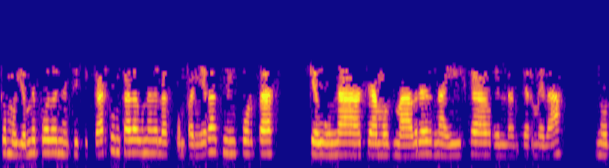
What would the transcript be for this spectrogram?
como yo me puedo identificar con cada una de las compañeras, no importa que una seamos madre, una hija, en la enfermedad, no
